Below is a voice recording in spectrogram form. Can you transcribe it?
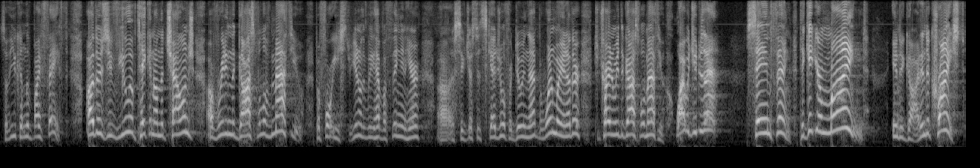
so that you can live by faith. Others of you have taken on the challenge of reading the Gospel of Matthew before Easter. You know that we have a thing in here, uh, a suggested schedule for doing that, but one way or another, to try and read the Gospel of Matthew. Why would you do that? Same thing, to get your mind into God, into Christ,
